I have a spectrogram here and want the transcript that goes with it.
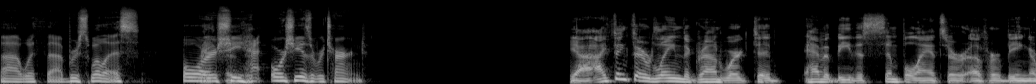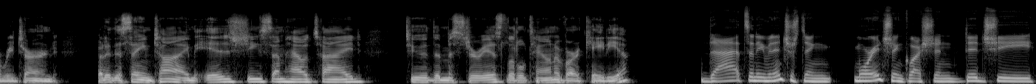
uh, with uh, bruce willis or right. she ha- or she is a returned yeah i think they're laying the groundwork to have it be the simple answer of her being a returned. But at the same time is she somehow tied to the mysterious little town of arcadia? That's an even interesting more interesting question. Did she,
